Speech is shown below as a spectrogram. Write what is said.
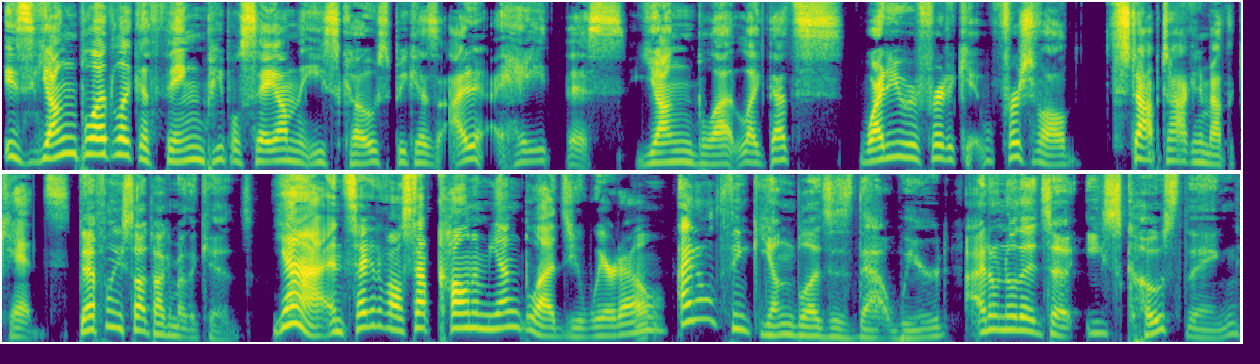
Is young blood like a thing people say on the East Coast? Because I, I hate this. Young blood. Like, that's. Why do you refer to kids? First of all, stop talking about the kids. Definitely stop talking about the kids. Yeah. And second of all, stop calling them young bloods, you weirdo. I don't think Youngbloods is that weird. I don't know that it's a East Coast thing,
